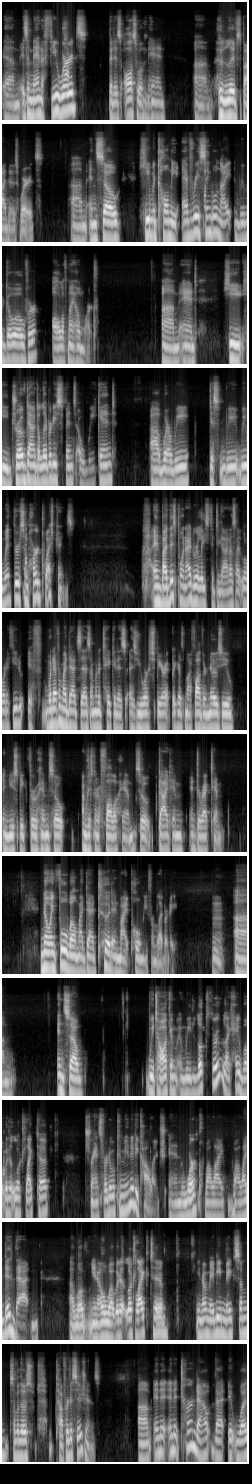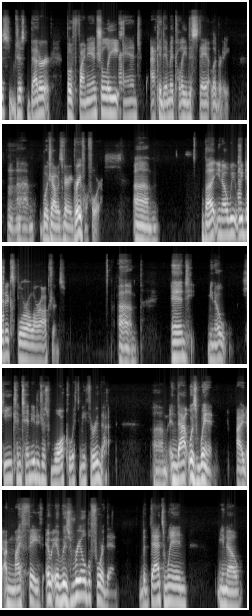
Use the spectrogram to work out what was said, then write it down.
um, is a man of few words, but is also a man um, who lives by those words. Um, and so he would call me every single night and we would go over all of my homework. Um, and he he drove down to Liberty, spent a weekend uh, where we just we we went through some hard questions. And by this point, I'd released it to God. I was like, Lord, if you if whatever my dad says, I'm going to take it as as your spirit because my father knows you and you speak through him. So I'm just going to follow him. So guide him and direct him. Knowing full well my dad could and might pull me from liberty. Hmm. Um, and so we talk and, and we look through like, hey, what would it look like to transfer to a community college and work while I while I did that? And uh, well, you know, what would it look like to, you know, maybe make some some of those tougher decisions? Um, and it and it turned out that it was just better both financially and academically to stay at Liberty, mm-hmm. um, which I was very grateful for. Um, but you know, we we did explore all our options, um, and you know, he continued to just walk with me through that, um, and that was when I, I my faith it, it was real before then, but that's when you know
